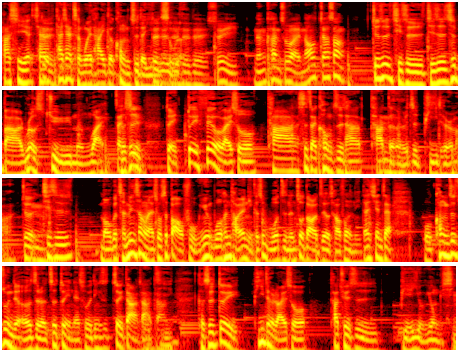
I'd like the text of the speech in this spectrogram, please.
他现在他现在成为他一个控制的因素了。对对对对，所以能看出来。然后加上就是其实其实是把 Rose 拒于门外，可是对对 Phil 来说，他是在控制他他的儿子 Peter 嘛？就其实。某个层面上来说是报复，因为我很讨厌你，可是我只能做到了只有嘲讽你。但现在我控制住你的儿子了，这对你来说一定是最大的打击。可是对 Peter 来说，他却是别有用心。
